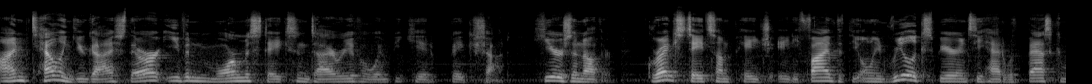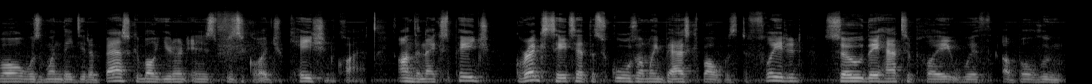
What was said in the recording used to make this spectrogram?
I'm telling you guys, there are even more mistakes in Diary of a Wimpy Kid Big Shot. Here's another. Greg states on page 85 that the only real experience he had with basketball was when they did a basketball unit in his physical education class. On the next page, Greg states that the school's only basketball was deflated, so they had to play with a balloon.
